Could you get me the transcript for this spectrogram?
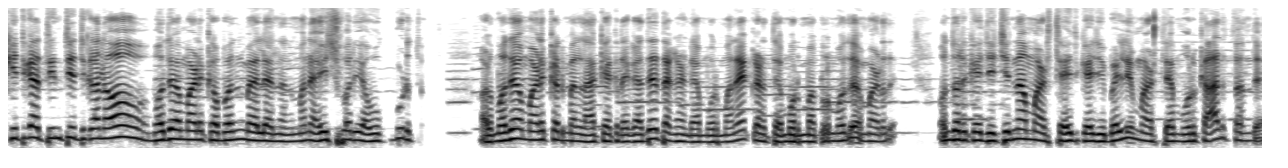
ಕಿತ್ಕ ತಿಂತಿದ್ಕನೋ, ಮದುವೆ ಮಾಡ್ಕೊ ಬಂದ್ಮೇಲೆ ನನ್ನ ಮನೆ ಐಶ್ವರ್ಯ ಉಕ್ಬಿಡ್ತು. ಅವಳು ಮದುವೆ ಮಾಡ್ಕೊಂಡ್ಮೇಲೆ ನಾಲ್ಕು ಎಕರೆ ಗದ್ದೆ ತಗೊಂಡೆ, ಮೂರು ಮನೆ ಕಟ್ತೆ ಮೂರು ಮಕ್ಳು ಮದುವೆ ಮಾಡಿದೆ. ಒಂದೂವರೆ ಕೆ ಜಿ ಚಿನ್ನ ಮಾಡಿಸ್ದೆ, ಐದು ಕೆ ಜಿ ಬೆಳ್ಳಿ ಮಾಡಿಸ್ದೆ, ಮೂರು ಕಾರ್ ತಂದೆ.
